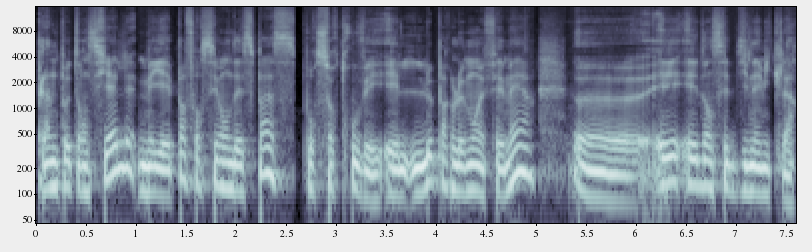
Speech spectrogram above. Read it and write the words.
plein de potentiel, mais il n'y avait pas forcément d'espace pour se retrouver. Et le Parlement éphémère euh, est, dans cette dynamique-là.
